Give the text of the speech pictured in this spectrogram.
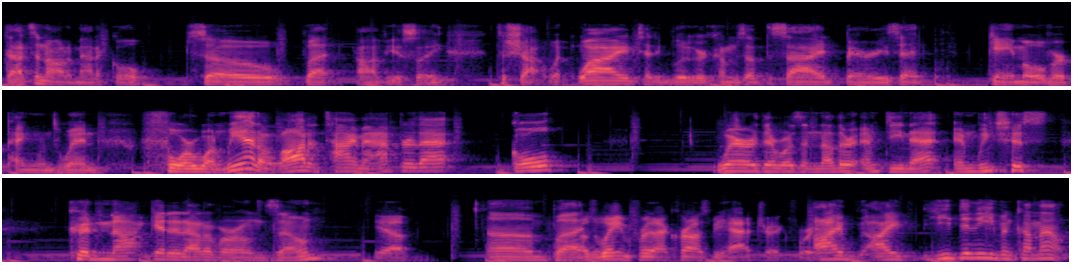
that's an automatic goal. So, but obviously the shot went wide. Teddy Blueger comes up the side, buries it. Game over. Penguins win 4 1. We had a lot of time after that goal where there was another empty net and we just could not get it out of our own zone. Yeah, Um, but I was waiting for that Crosby hat trick for you. I, I, he didn't even come out.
